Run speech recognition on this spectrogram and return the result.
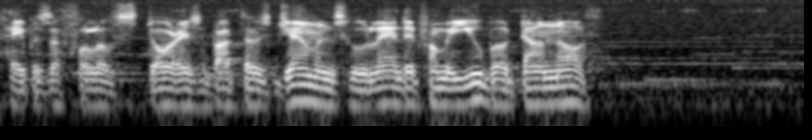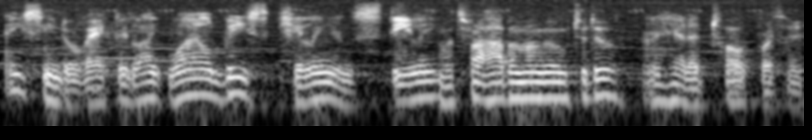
Papers are full of stories about those Germans who landed from a U-boat down north. They seem to have acted like wild beasts, killing and stealing. What's Frau Habermann going to do? I had a talk with her.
